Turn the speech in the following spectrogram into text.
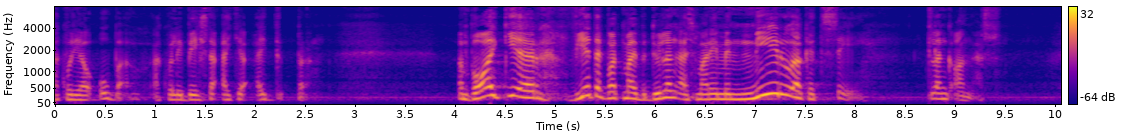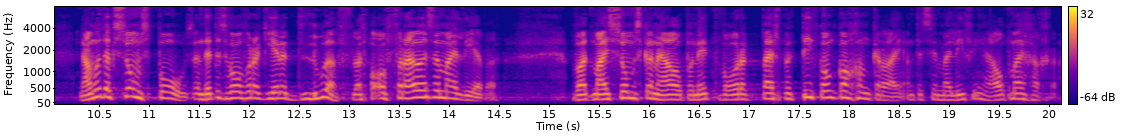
ek wil jou opbou. Ek wil die beste uit jou uitbring. En baie keer weet ek wat my bedoeling is, maar die manier hoe ek dit sê klink anders. Nou moet ek soms pause en dit is waarvoor ek Here loof dat daar vroue is in my lewe wat my soms kan help en net waar ek perspektief kan kan gaan kry om te sê my liefie, help my gaga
